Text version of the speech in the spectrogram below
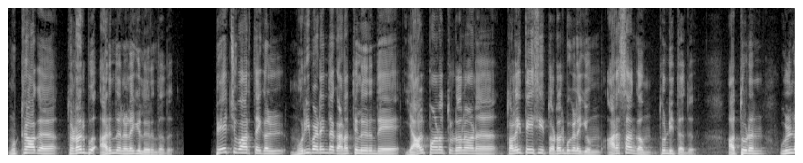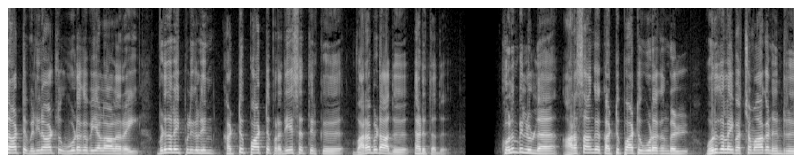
முற்றாக தொடர்பு அருந்த நிலையில் இருந்தது. பேச்சுவார்த்தைகள் முறிவடைந்த கணத்திலிருந்தே யாழ்ப்பாணத்துடனான தொலைபேசி தொடர்புகளையும் அரசாங்கம் துண்டித்தது. அத்துடன் உள்நாட்டு வெளிநாட்டு ஊடகவியலாளரை விடுதலை புலிகளின் கட்டுப்பாட்டு பிரதேசத்திற்கு வரவிடாது தடுத்தது. கொழும்பிலுள்ள அரசாங்க கட்டுப்பாட்டு ஊடகங்கள் ஒருதலை பட்சமாக நின்று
